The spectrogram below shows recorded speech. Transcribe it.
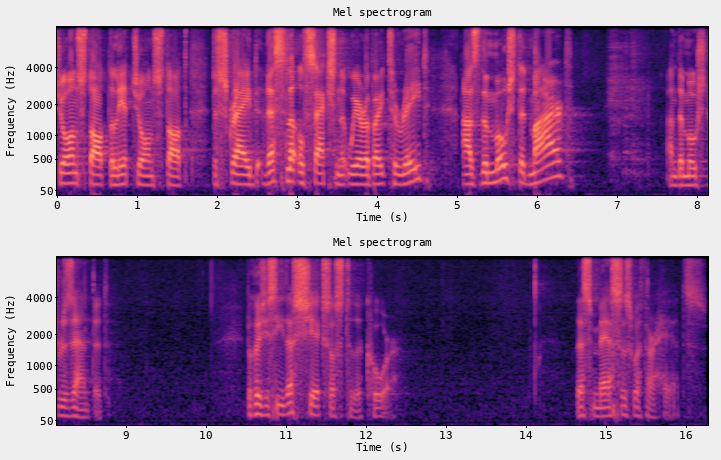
John Stott, the late John Stott, described this little section that we are about to read as the most admired and the most resented. Because you see, this shakes us to the core. This messes with our heads.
